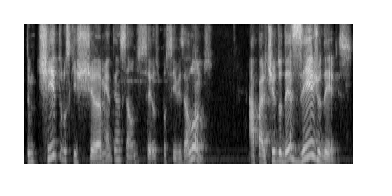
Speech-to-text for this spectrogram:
Então, títulos que chamem a atenção dos seus possíveis alunos. A partir do desejo deles.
